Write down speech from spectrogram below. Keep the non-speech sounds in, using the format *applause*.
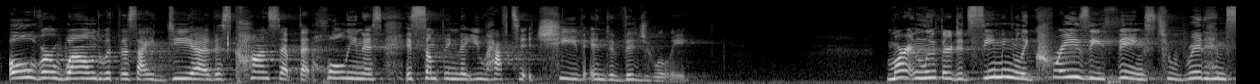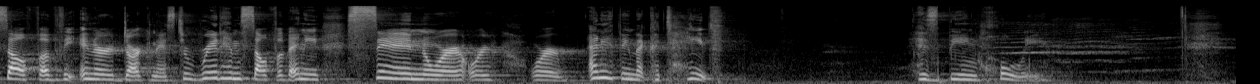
overwhelmed with this idea, this concept that holiness is something that you have to achieve individually. Martin Luther did seemingly crazy things to rid himself of the inner darkness, to rid himself of any sin or, or, or anything that could taint his being holy.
